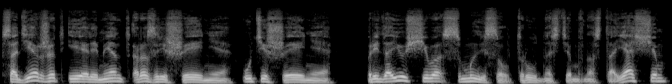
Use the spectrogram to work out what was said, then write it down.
содержит и элемент разрешения, утешения, придающего смысл трудностям в настоящем,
